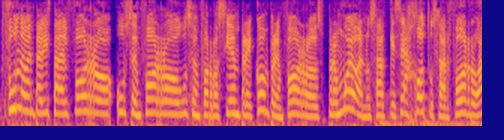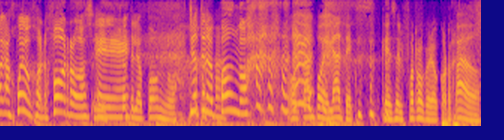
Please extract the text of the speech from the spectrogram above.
fundamentalista del forro, usen forro, usen forro siempre, compren forros, promuevan usar, que sea hot usar forro, hagan juegos con los forros. Sí, eh, yo te lo pongo. yo te lo pongo. O campo de látex, que es el forro pero cortado.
